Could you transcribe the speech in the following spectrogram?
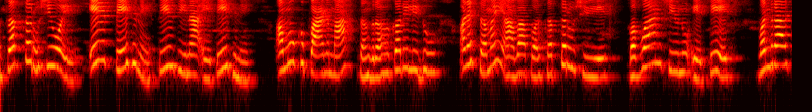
સપ્ત ઋષિઓએ એ તેજને, શિવજીના એ તેજને અમુક પાનમાં સંગ્રહ કરી લીધું અને સમય આવવા પર સપ્ત ઋષિએ ભગવાન શિવનું એ તેજ વનરાજ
